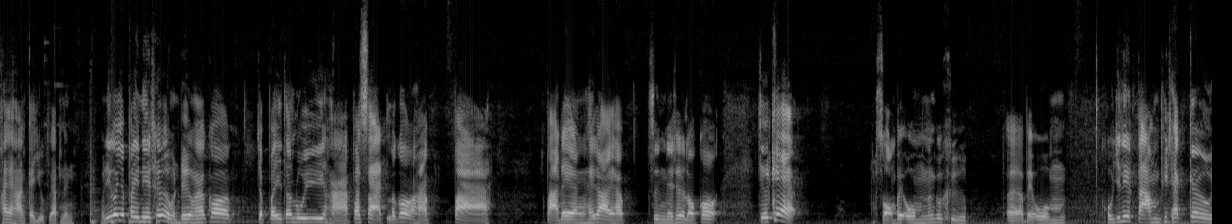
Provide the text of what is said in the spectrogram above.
ให้อาหารไก่อยู่แป๊บหนึ่ง วันนี้ก็จะไปเนเธอร์เหมือนเดิมครับก็จะไปตะลุยหาปราสาทแล้วก็หาป่าป่าแดงให้ได้ครับ ซึ่งเนเธอร์เราก็เจอแค่สองไบโอมนั่นก็คือเอ่อไบโอมผมจะเรียกตามพี่แท็กเกอร์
